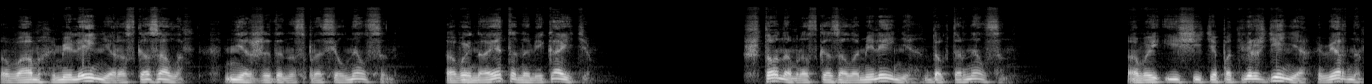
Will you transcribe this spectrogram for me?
«Вам Милейни рассказала?» — неожиданно спросил Нелсон. «А вы на это намекаете?» «Что нам рассказала Милейни, доктор Нелсон?» А «Вы ищете подтверждения, верно?»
